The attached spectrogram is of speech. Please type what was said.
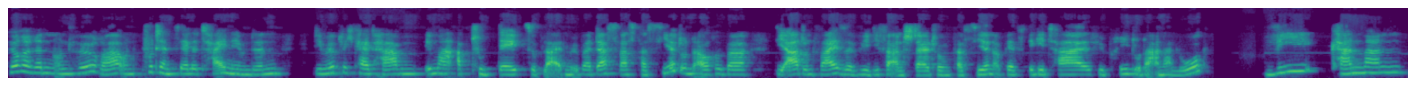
Hörerinnen und Hörer und potenzielle Teilnehmenden die Möglichkeit haben, immer up-to-date zu bleiben über das, was passiert und auch über die Art und Weise, wie die Veranstaltungen passieren, ob jetzt digital, hybrid oder analog. Wie kann man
